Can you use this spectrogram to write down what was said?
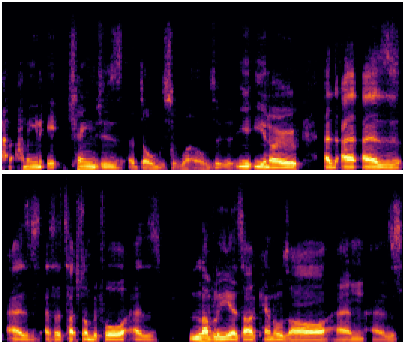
I mean, it changes a dog's world. You, you know, as as as as I touched on before, as lovely as our kennels are and as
